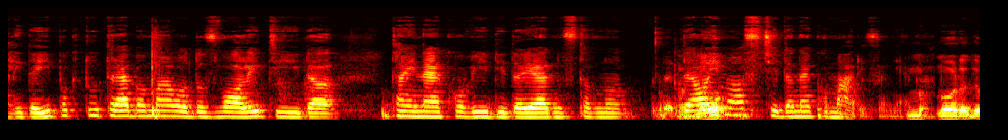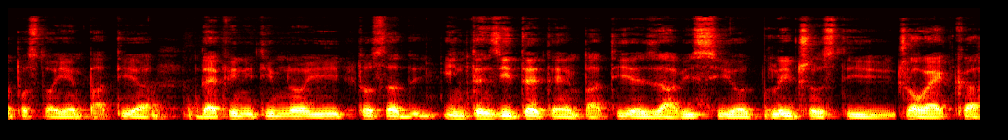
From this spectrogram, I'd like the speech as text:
ali da ipak tu treba malo dozvoliti i da taj neko vidi da jednostavno, da, da pa ima osjećaj da neko mari za njega. Mora da postoji empatija, definitivno, i to sad intenzitet empatije zavisi od ličnosti čoveka,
